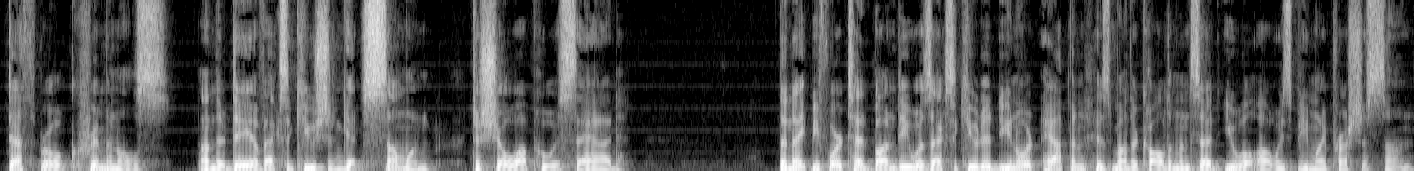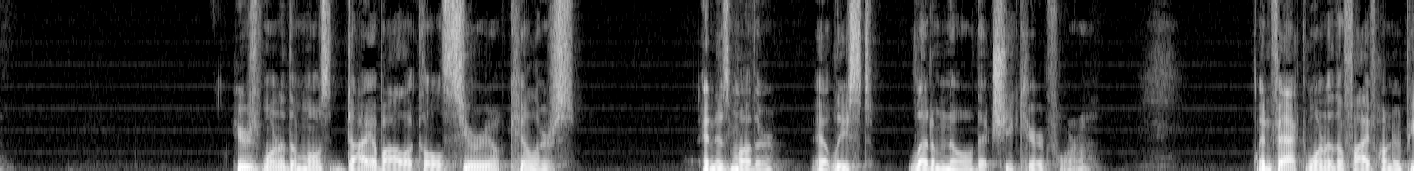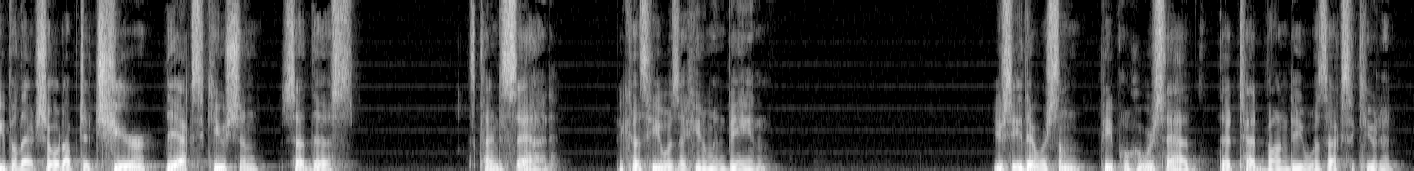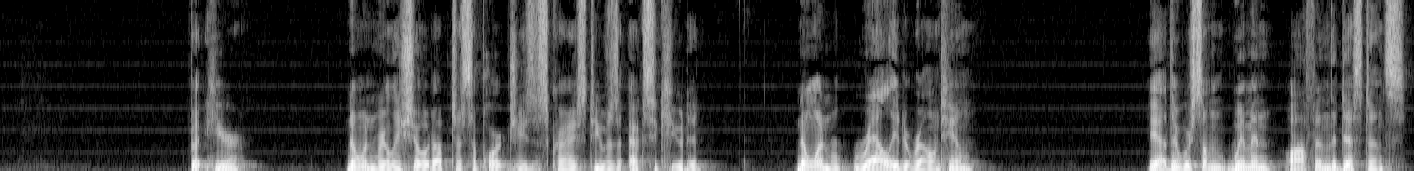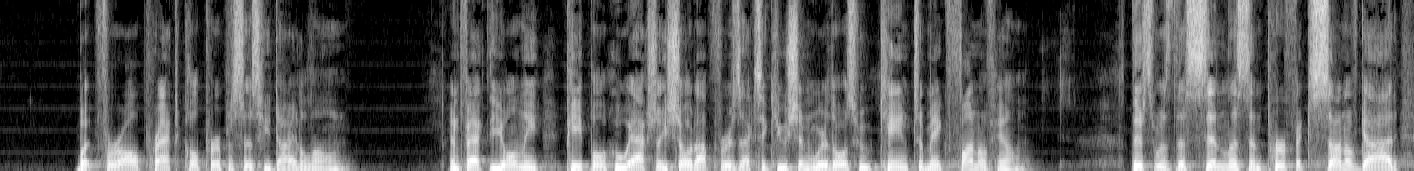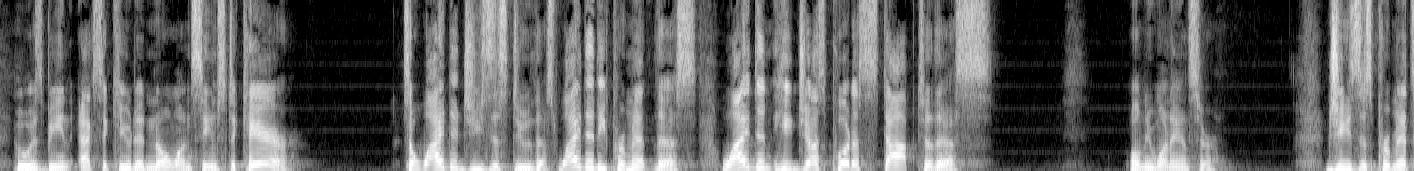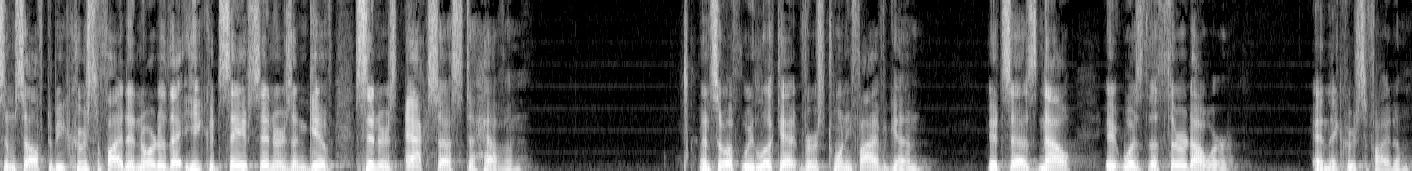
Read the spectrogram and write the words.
death row criminals on their day of execution get someone to show up who is sad. The night before Ted Bundy was executed, you know what happened? His mother called him and said, You will always be my precious son. Here's one of the most diabolical serial killers, and his mother at least let him know that she cared for him. In fact, one of the 500 people that showed up to cheer the execution said this It's kind of sad because he was a human being. You see, there were some people who were sad that Ted Bundy was executed. But here, no one really showed up to support Jesus Christ. He was executed. No one rallied around him. Yeah, there were some women off in the distance, but for all practical purposes, he died alone. In fact, the only people who actually showed up for his execution were those who came to make fun of him. This was the sinless and perfect Son of God who was being executed. No one seems to care. So, why did Jesus do this? Why did he permit this? Why didn't he just put a stop to this? Only one answer. Jesus permits himself to be crucified in order that he could save sinners and give sinners access to heaven. And so, if we look at verse 25 again, it says, Now it was the third hour, and they crucified him.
